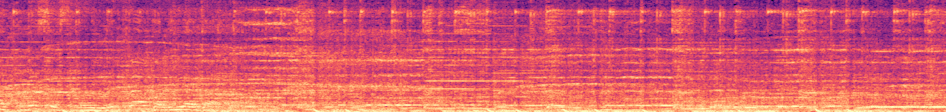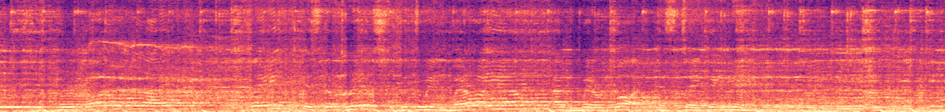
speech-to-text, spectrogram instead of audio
and Mrs. Melinda Valiaga. Her motto life, faith is the bridge between where I am and where God is taking me.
